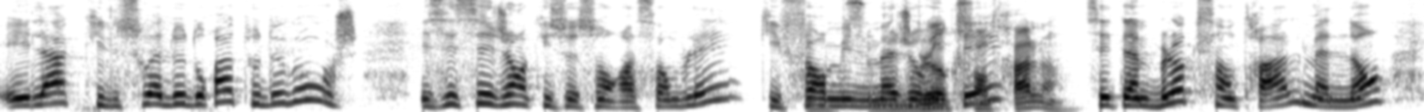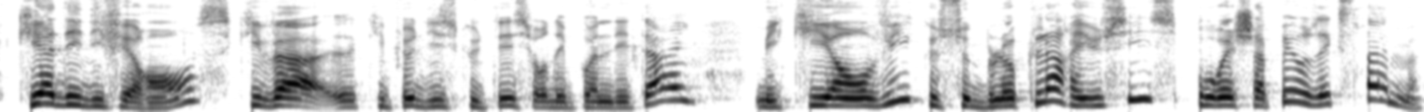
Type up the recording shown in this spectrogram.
et là, qu'ils soient de droite ou de gauche. Et c'est ces gens qui se sont rassemblés, qui forment une majorité. C'est un bloc central maintenant qui a des différences, qui, va, euh, qui peut discuter sur des points de détail, mais qui a envie que ce bloc-là réussisse pour échapper aux extrêmes.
